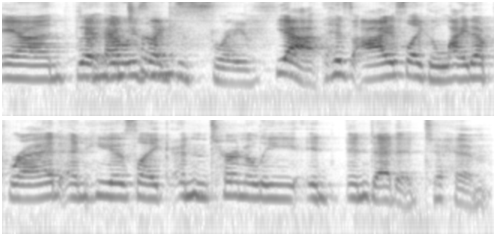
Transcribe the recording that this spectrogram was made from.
and the And now he's like his slave. yeah, his eyes like light up red, and he is like internally in- indebted to him.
